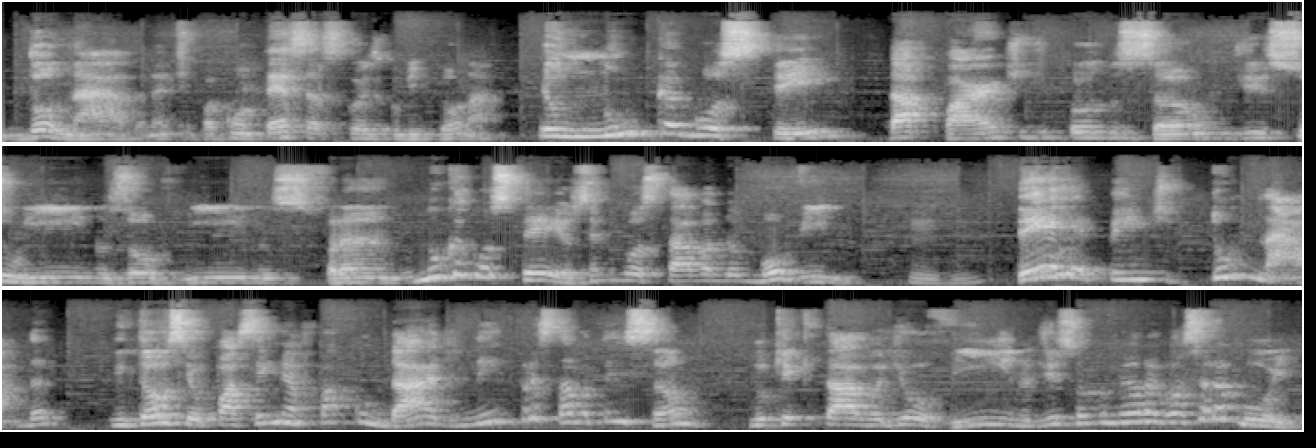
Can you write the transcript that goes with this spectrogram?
do nada, né? Tipo, acontece as coisas comigo do nada. Eu nunca gostei da parte de produção de suínos, ovinos, frango. Nunca gostei, eu sempre gostava do bovino. Uhum. De repente, do nada. Então, assim, eu passei minha faculdade, nem prestava atenção no que que tava de ouvindo, disso, o meu negócio era boi.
